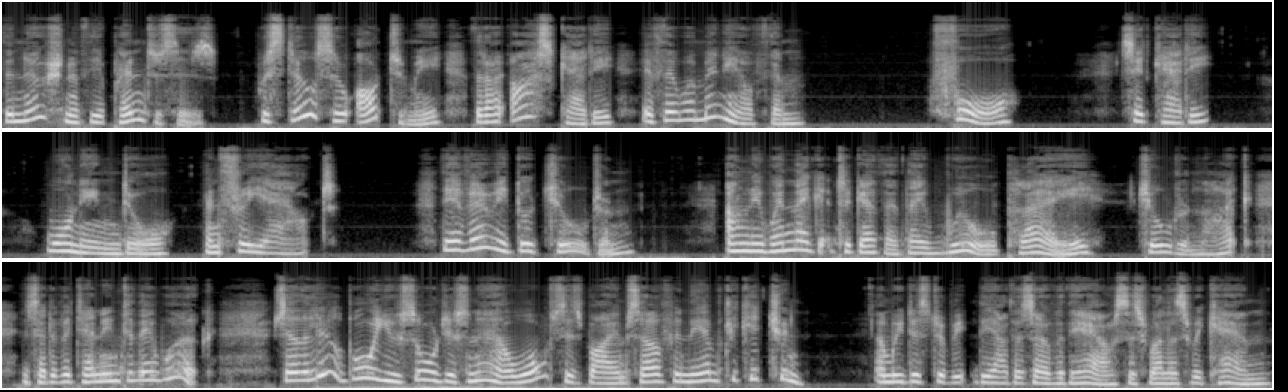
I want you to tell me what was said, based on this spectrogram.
The notion of the apprentices was still so odd to me that I asked Caddy if there were many of them. "Four," said Caddy. "One indoor and three out. They are very good children, only when they get together they WILL play, children like, instead of attending to their work. So the little boy you saw just now waltzes by himself in the empty kitchen, and we distribute the others over the house as well as we can."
